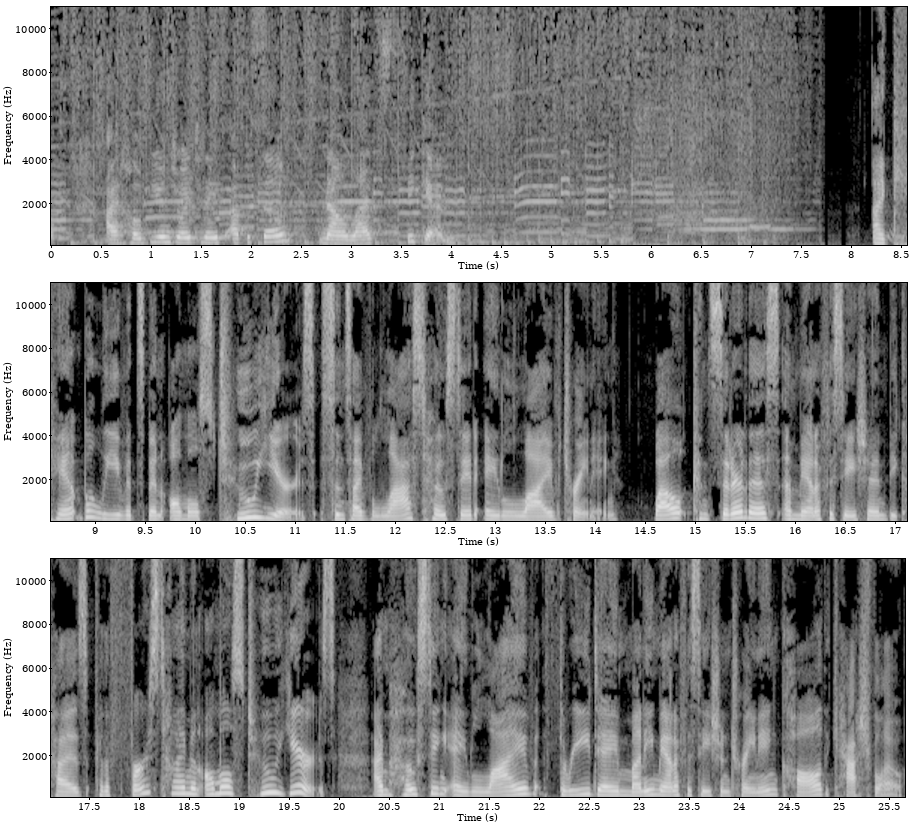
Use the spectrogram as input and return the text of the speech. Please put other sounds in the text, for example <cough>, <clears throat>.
I hope you enjoyed today's episode. Now let's begin. I can't believe it's been almost two years since I've last hosted a live training. Well, consider this a manifestation because for the first time in almost two years, I'm hosting a live three day money manifestation training called Cash Flow.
